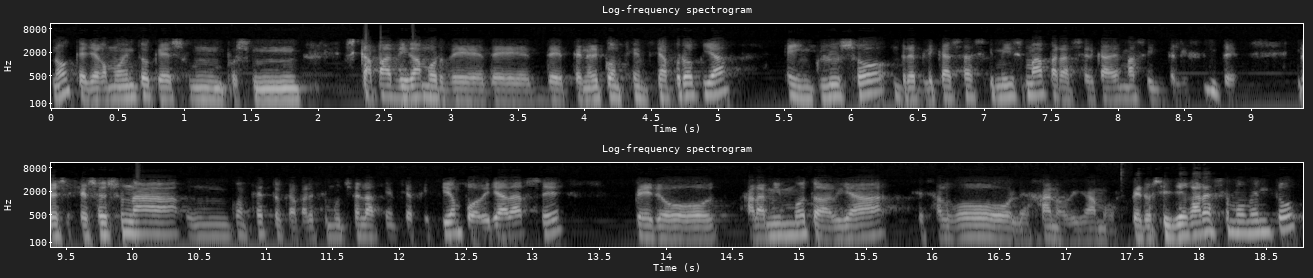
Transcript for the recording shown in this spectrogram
¿no? que llega un momento que es, un, pues es capaz, digamos, de, de, tener conciencia propia e incluso replicarse a sí misma para ser cada vez más inteligente. Entonces, eso es una, un concepto que aparece mucho en la ciencia ficción, podría darse, pero ahora mismo todavía es algo lejano, digamos. Pero si llegara ese momento,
